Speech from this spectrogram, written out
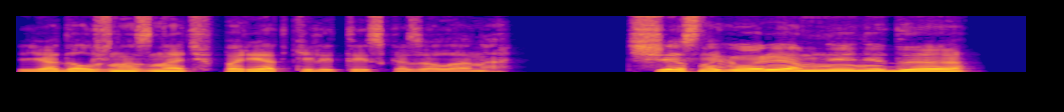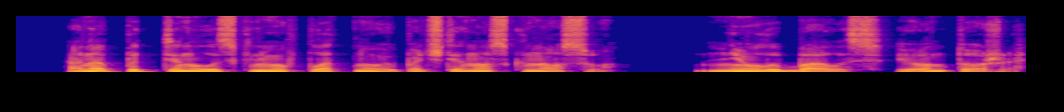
«Я должна знать, в порядке ли ты», — сказала она. «Честно говоря, мне не до...» Она подтянулась к нему вплотную, почти нос к носу. Не улыбалась, и он тоже.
